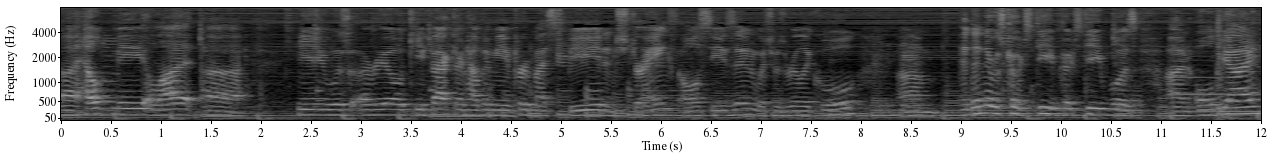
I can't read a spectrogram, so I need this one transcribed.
uh, helped me a lot. Uh, he was a real key factor in helping me improve my speed and strength all season, which was really cool. Um, and then there was Coach Steve. Coach Steve was an old guy,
